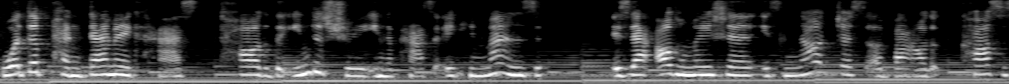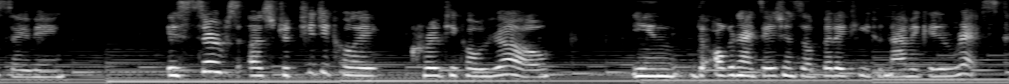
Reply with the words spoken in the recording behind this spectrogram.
What the pandemic has taught the industry in the past 18 months is that automation is not just about cost saving, it serves a strategically critical role in the organization's ability to navigate risk.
